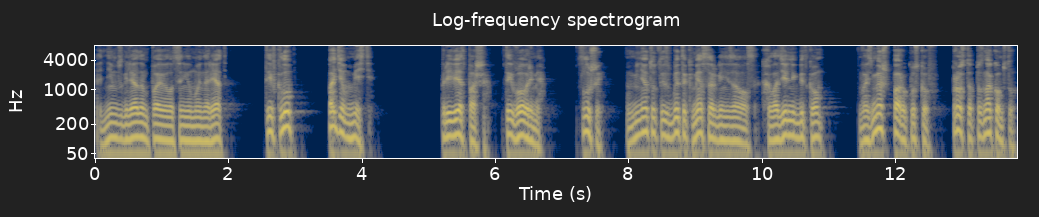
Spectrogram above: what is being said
Одним взглядом Павел оценил мой наряд. «Ты в клуб? Пойдем вместе». «Привет, Паша. Ты вовремя. Слушай, у меня тут избыток мяса организовался, холодильник битком. Возьмешь пару кусков? Просто по знакомству».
